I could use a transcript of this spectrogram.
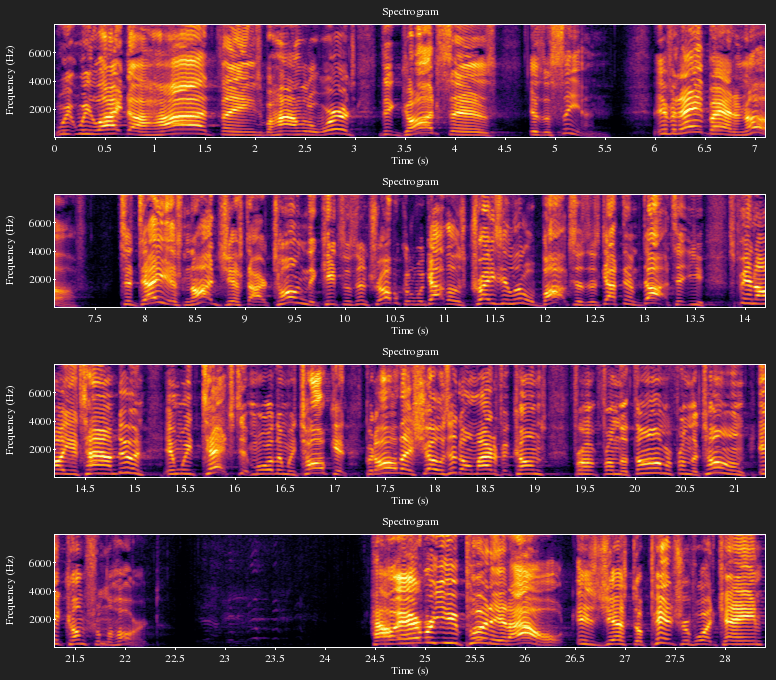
We, we like to hide things behind little words that God says is a sin. If it ain't bad enough, Today, it's not just our tongue that keeps us in trouble because we got those crazy little boxes that's got them dots that you spend all your time doing, and we text it more than we talk it. But all that shows it don't matter if it comes from, from the thumb or from the tongue, it comes from the heart. However, you put it out is just a picture of what came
